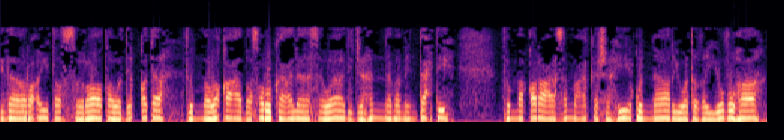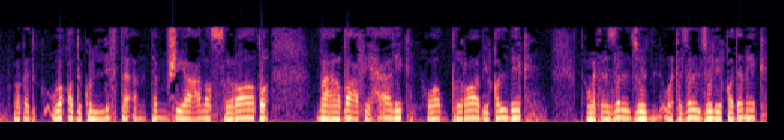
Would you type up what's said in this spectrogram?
إذا رأيت الصراط ودقته ثم وقع بصرك على سواد جهنم من تحته ثم قرع سمعك شهيق النار وتغيظها وقد, وقد كلفت أن تمشي على الصراط مع ضعف حالك واضطراب قلبك وتزلزل, وتزلزل قدمك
